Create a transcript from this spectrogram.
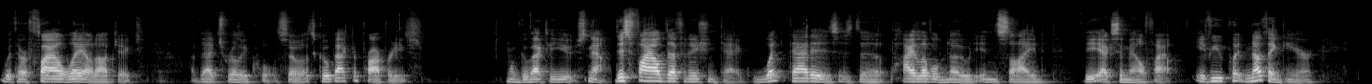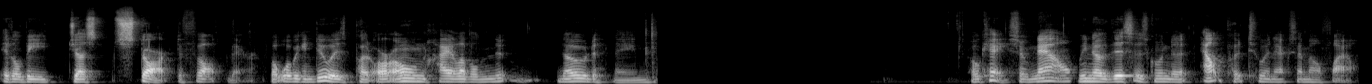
with our file layout object. That's really cool. So let's go back to properties. We'll go back to use. Now, this file definition tag, what that is, is the high level node inside the XML file. If you put nothing here, it'll be just start, default there. But what we can do is put our own high level node name. Okay, so now we know this is going to output to an XML file.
